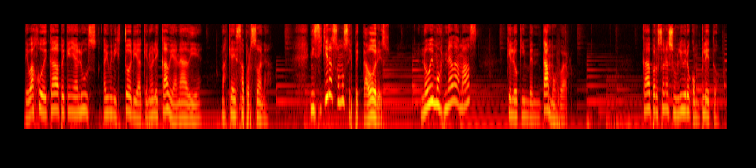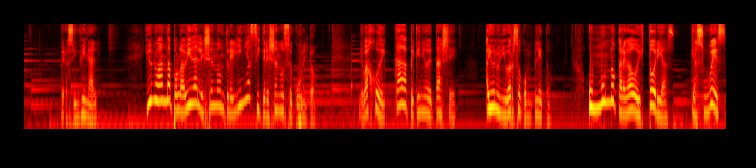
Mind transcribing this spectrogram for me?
Debajo de cada pequeña luz hay una historia que no le cabe a nadie más que a esa persona. Ni siquiera somos espectadores, no vemos nada más que lo que inventamos ver. Cada persona es un libro completo, pero sin final. Y uno anda por la vida leyendo entre líneas y creyéndose culto. Debajo de cada pequeño detalle hay un universo completo, un mundo cargado de historias que a su vez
